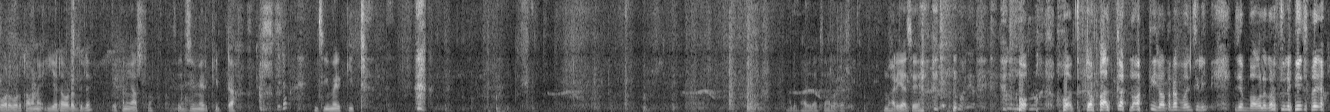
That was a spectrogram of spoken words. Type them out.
বড় বড় তো মানে ইয়েটা অর্ডার দিলে এখানেই আসতো সেই জিমের কিটটা। জিমের কিট। আরে ভারী আছে হালকা। ভারী আছে। অতটা হালকা নয়, তুই যতটা বলছিলি যে বগলে করে তুলে নিয়ে চলে যাব।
